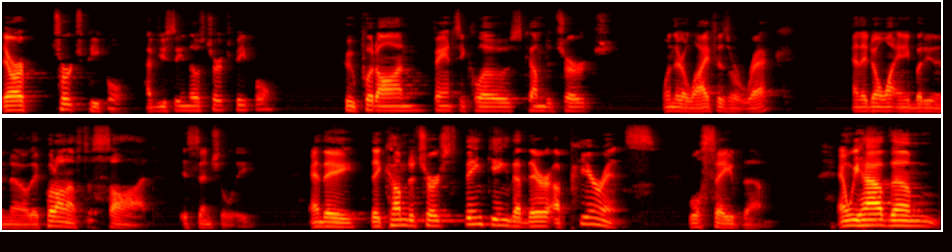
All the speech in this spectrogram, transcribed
There are church people. Have you seen those church people who put on fancy clothes, come to church when their life is a wreck, and they don't want anybody to know? They put on a facade, essentially and they, they come to church thinking that their appearance will save them. And we have them,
